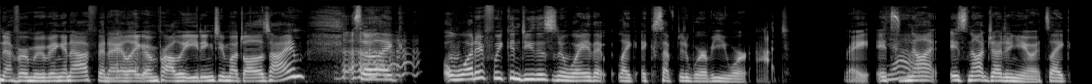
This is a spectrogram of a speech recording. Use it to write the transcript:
never moving enough and I like I'm probably eating too much all the time. So like what if we can do this in a way that like accepted wherever you were at? Right? It's Yeah. not it's not judging you. It's like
